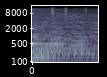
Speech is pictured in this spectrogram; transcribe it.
Bye.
